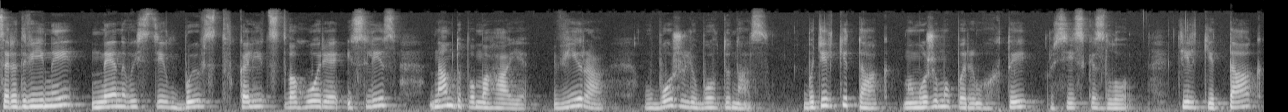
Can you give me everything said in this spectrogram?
Серед війни, ненависті, вбивств, каліцтва, горя і сліз нам допомагає віра в Божу любов до нас. Бо тільки так ми можемо перемогти російське зло. Тільки так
